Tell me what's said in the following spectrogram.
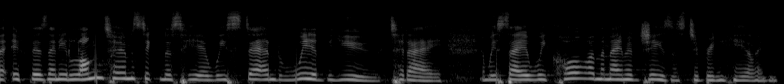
that if there's any long term sickness here, we stand with you today. And we say, we call on the name of Jesus to bring healing.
